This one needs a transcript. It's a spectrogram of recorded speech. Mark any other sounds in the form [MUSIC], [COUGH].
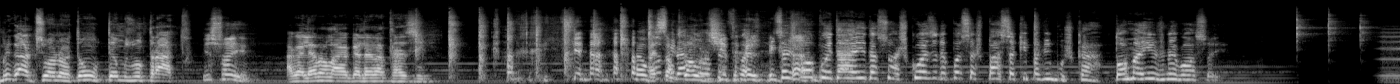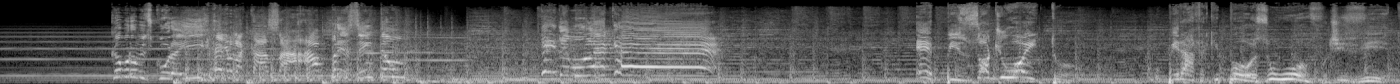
Obrigado, senhor não. Então temos um trato. Isso aí. A galera lá, a galera atrás assim. Eu Vai e tá falar, ligado? Vocês vão cuidar aí das suas coisas, depois vocês passam aqui pra vir buscar. Toma aí os negócios aí. Câmara Obscura e Regra da Casa apresentam. Quem de moleque? Episódio 8 O pirata que pôs um ovo de vidro.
